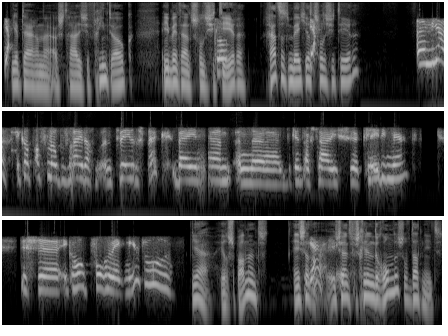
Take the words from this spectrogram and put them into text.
Je hebt daar een eh, Australische vriend ook. En je bent aan het solliciteren. Gaat het een beetje aan het solliciteren? Ehm, ja, ik had afgelopen vrijdag een tweede gesprek bij een, ehm, een eh, bekend Australisch kledingmerk. Dus ik hoop volgende week meer te horen. Ja, heel spannend. En is dat, Ja. zijn het verschillende rondes of dat niet?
